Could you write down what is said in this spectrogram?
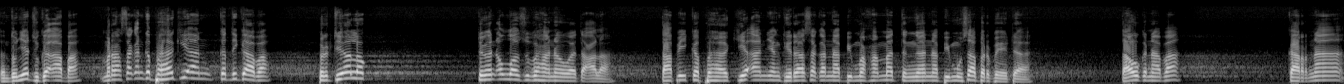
Tentunya juga apa? Merasakan kebahagiaan ketika apa? Berdialog dengan Allah Subhanahu wa taala. Tapi kebahagiaan yang dirasakan Nabi Muhammad dengan Nabi Musa berbeda. Tahu kenapa? Karena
